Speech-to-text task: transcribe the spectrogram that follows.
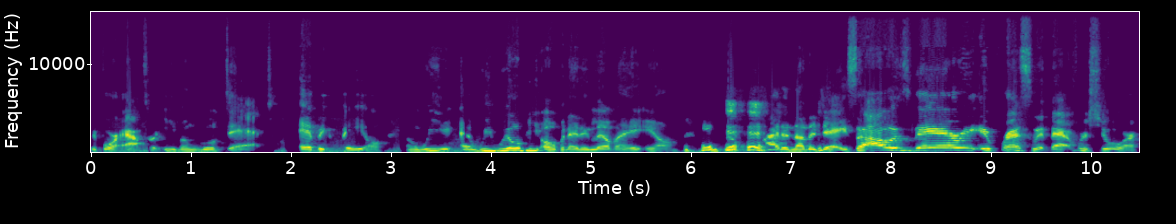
before apps are even looked at. Epic fail, and we and we will be open at 11 a.m. at another day. So I was very impressed with that for sure,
